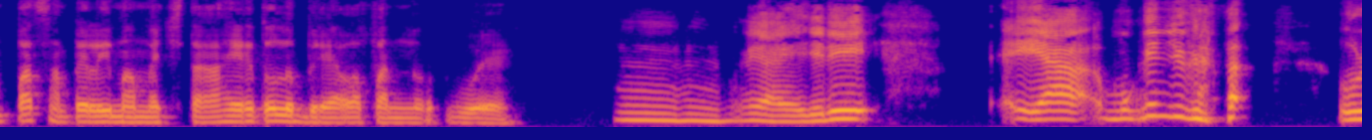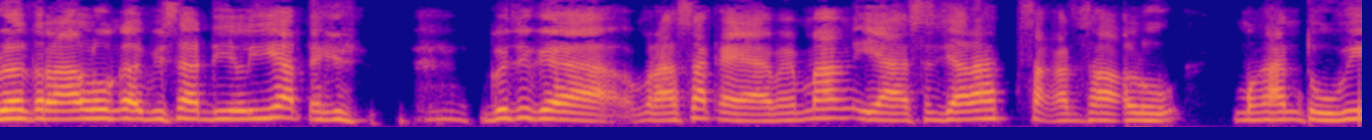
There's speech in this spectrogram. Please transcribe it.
4 sampai 5 match terakhir itu lebih relevan menurut gue Hmm, ya, ya. Jadi ya mungkin juga udah terlalu nggak bisa dilihat ya gitu. Gue juga merasa kayak memang ya sejarah sangat selalu menghantui,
